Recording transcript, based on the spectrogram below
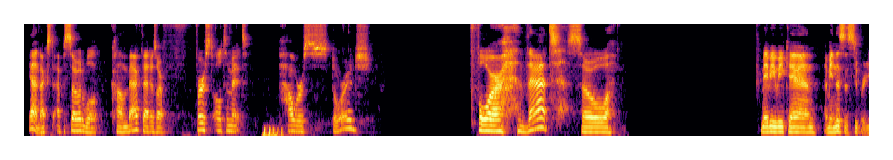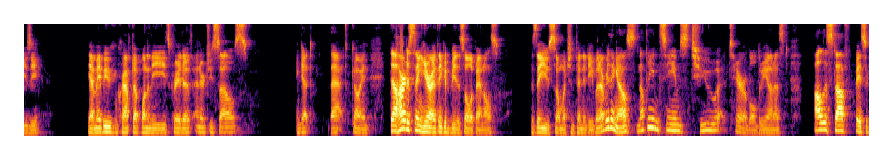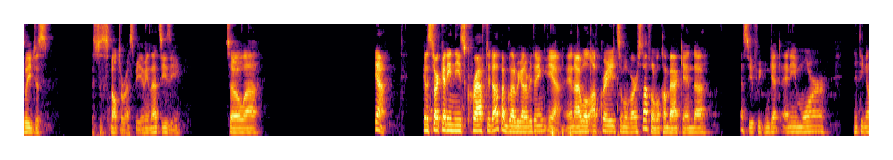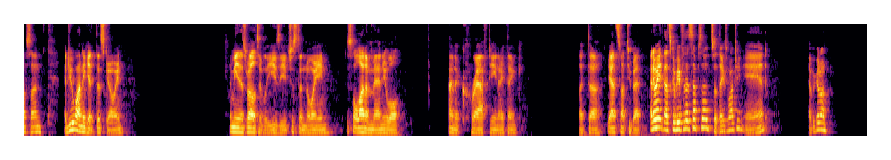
yeah, next episode we'll come back. That is our first ultimate power storage for that. So maybe we can, I mean, this is super easy. Yeah, maybe we can craft up one of these creative energy cells and get that going. The hardest thing here, I think, would be the solar panels because they use so much infinity. But everything else, nothing seems too terrible, to be honest. All this stuff basically just it's just a smelter recipe. I mean, that's easy. So uh, yeah, gonna start getting these crafted up. I'm glad we got everything. Yeah, and I will upgrade some of our stuff, and we'll come back and uh, yeah, see if we can get any more anything else on. I do want to get this going. I mean, it's relatively easy. It's just annoying. Just a lot of manual kind of crafting, I think. But uh, yeah, it's not too bad. Anyway, that's going to be it for this episode. So thanks for watching and have a good one.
